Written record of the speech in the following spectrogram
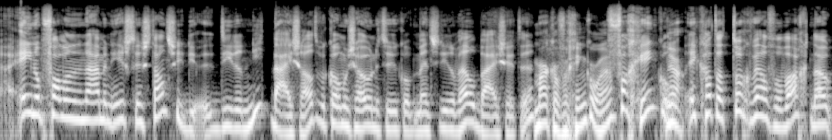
één opvallende naam in eerste instantie die, die er niet bij zat. We komen zo natuurlijk op mensen die er wel bij zitten. Marco van Ginkel, hè? Van Ginkel. Ja. Ik had dat toch wel verwacht. Nou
